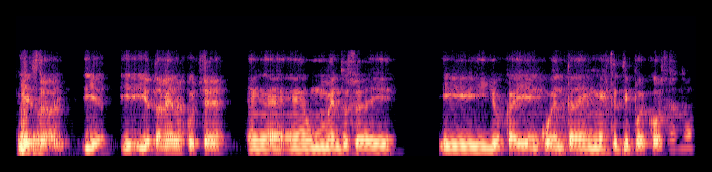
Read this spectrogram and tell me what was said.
y, eso, y, yo también lo escuché en, un momento estoy ahí y yo caí en cuenta en este tipo de cosas, ¿no?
